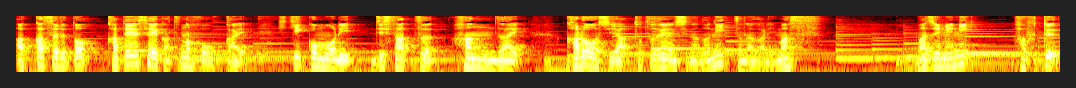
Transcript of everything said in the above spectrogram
悪化すると家庭生活の崩壊、引きこもり、自殺、犯罪、過労死や突然死などにつながります。真面目に have to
